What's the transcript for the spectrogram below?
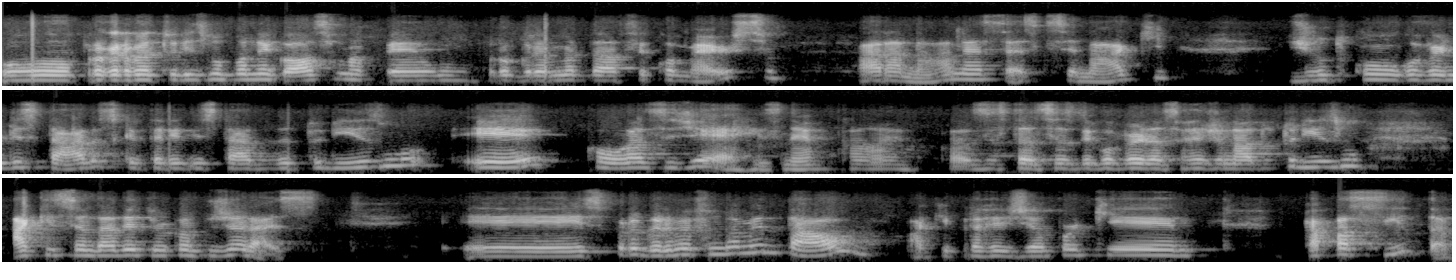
O programa Turismo Bom Negócio é um programa da FEComércio, Paraná, né, Sesc Senac, junto com o governo do estado, Secretaria de Estado do Turismo e com as IGRs, né, com as instâncias de governança regional do turismo, aqui sendo a Detur Campos Gerais. É, esse programa é fundamental aqui para a região porque capacita,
